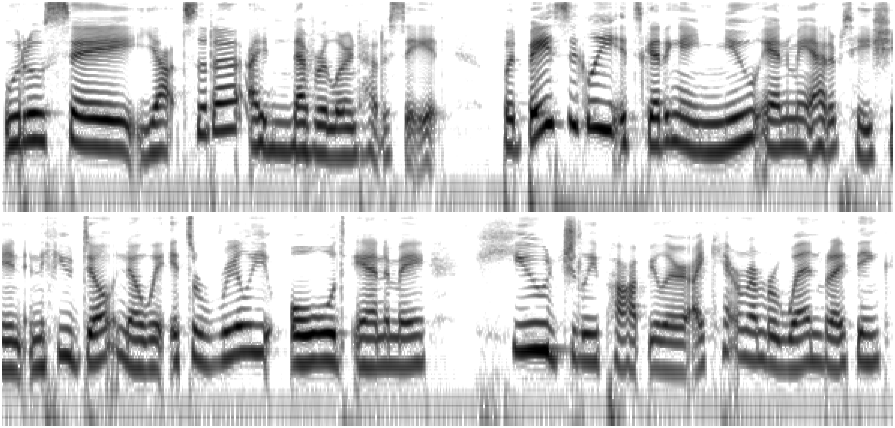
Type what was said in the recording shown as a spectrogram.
Urusei Yatsura. I never learned how to say it. But basically, it's getting a new anime adaptation, and if you don't know it, it's a really old anime hugely popular. I can't remember when, but I think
